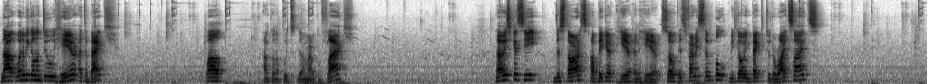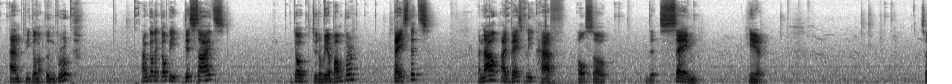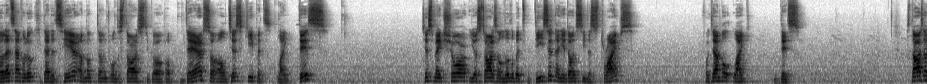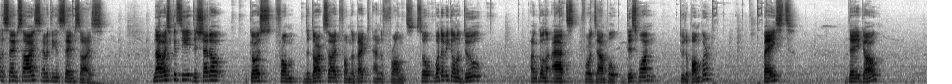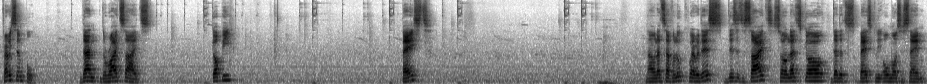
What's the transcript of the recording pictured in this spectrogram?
Now, what are we gonna do here at the back? Well, I'm gonna put the American flag. Now as you can see, the stars are bigger here and here. So it's very simple. We're going back to the right side. And we're gonna ungroup. I'm gonna copy this side. Go to the rear bumper. Paste it. And now I basically have also the same here. So let's have a look that it's here. I not don't want the stars to go up there, so I'll just keep it like this. Just make sure your stars are a little bit decent and you don't see the stripes. For example, like this. Stars are the same size, everything is the same size. Now, as you can see, the shadow goes from the dark side, from the back and the front. So what are we gonna do? I'm gonna add, for example, this one to the bumper. Paste. There you go. Very simple. Then the right side, copy. Paste. Now let's have a look where it is. This is the side. So let's go that it's basically almost the same.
